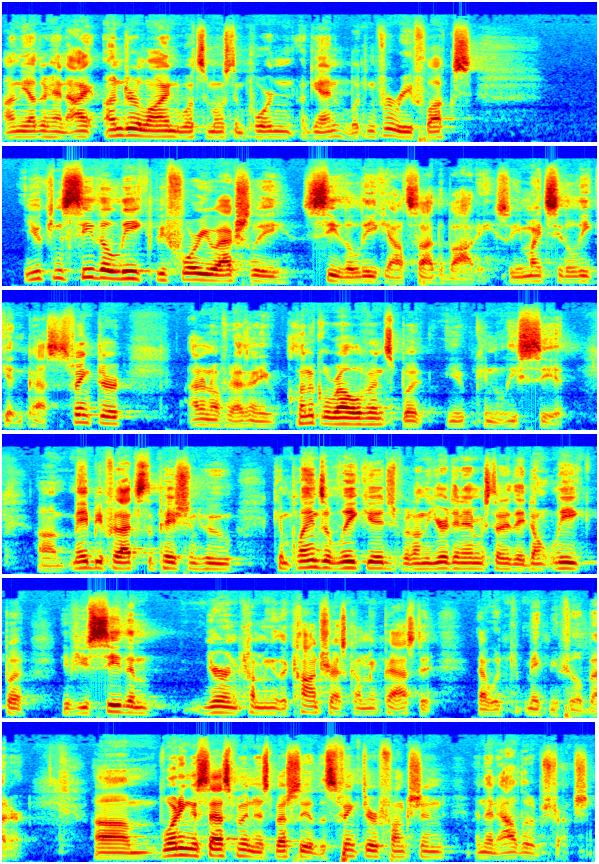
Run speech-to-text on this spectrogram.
On the other hand, I underlined what's most important. Again, looking for reflux. You can see the leak before you actually see the leak outside the body. So you might see the leak getting past the sphincter. I don't know if it has any clinical relevance, but you can at least see it. Um, maybe for that's the patient who complains of leakage, but on the urodynamic study they don't leak. But if you see them urine coming, the contrast coming past it, that would make me feel better. Um, voiding assessment, especially of the sphincter function, and then outlet obstruction.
